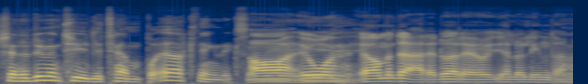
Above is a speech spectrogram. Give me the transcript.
Känner du en tydlig tempoökning? Liksom ja, i... jo, ja, men det är det. Då är det att gälla att linda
